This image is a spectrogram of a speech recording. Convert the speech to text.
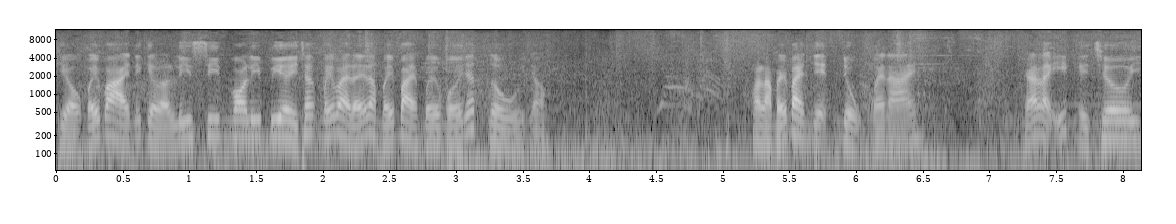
kiểu mấy bài như kiểu là lee sin volibear thì chắc mấy bài đấy là mấy bài mới mới nhất rồi nhở hoặc là mấy bài nhện nhủng này này. Khá là ít người chơi.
